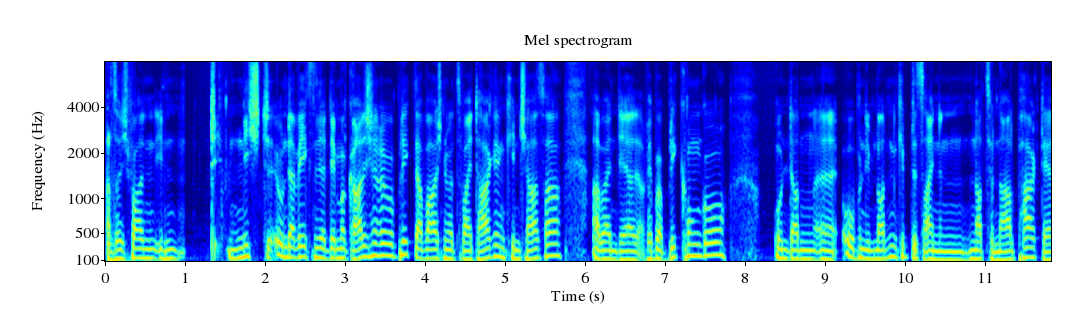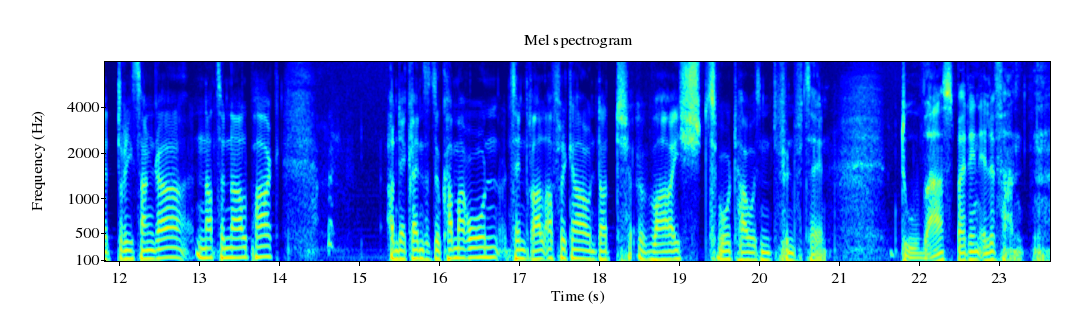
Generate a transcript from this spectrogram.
Also ich war in, nicht unterwegs in der Demokratischen Republik, da war ich nur zwei Tage in Kinshasa, aber in der Republik Kongo. Und dann äh, oben im Norden gibt es einen Nationalpark, der Trisanga Nationalpark, an der Grenze zu Kamerun, Zentralafrika. Und dort war ich 2015. Du warst bei den Elefanten.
